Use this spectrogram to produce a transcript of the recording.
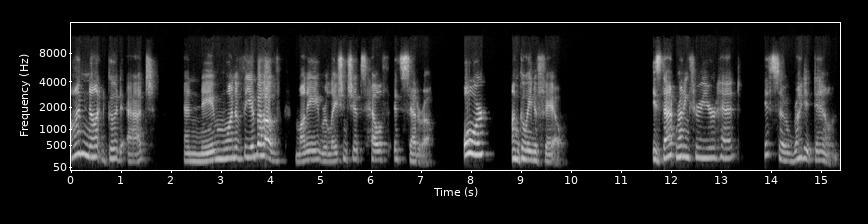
I'm not good at and name one of the above money, relationships, health, etc. Or I'm going to fail. Is that running through your head? If so, write it down.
